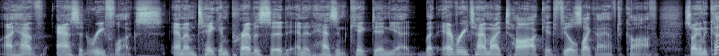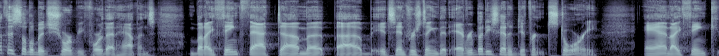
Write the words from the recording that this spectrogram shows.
I have acid reflux and I'm taking Prevacid and it hasn't kicked in yet. But every time I talk, it feels like I have to cough. So I'm going to cut this a little bit short before that happens. But I think that um, uh, uh, it's interesting that everybody's got a different story. And I think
